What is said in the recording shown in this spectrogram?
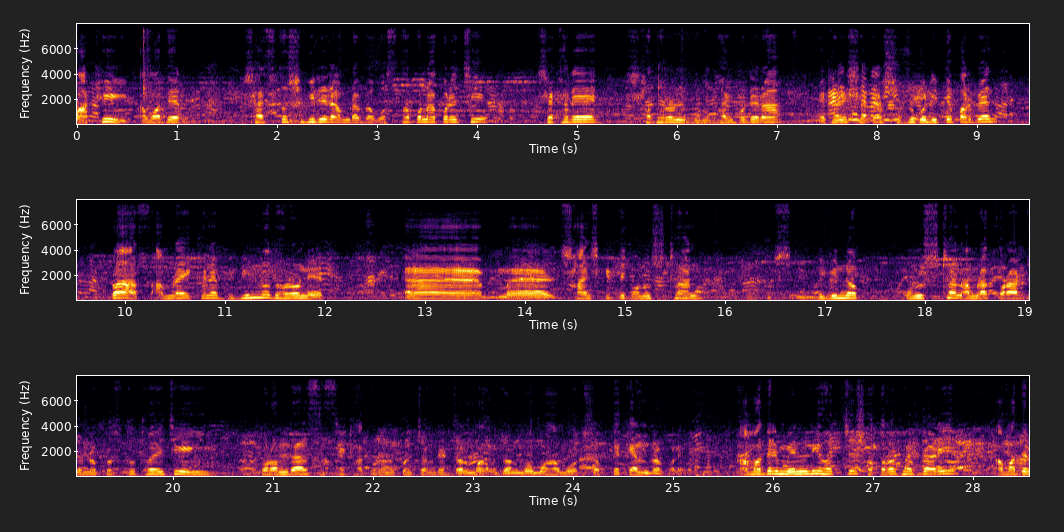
মাঠেই আমাদের স্বাস্থ্য শিবিরের আমরা ব্যবস্থাপনা করেছি। সেখানে সাধারণ গুরু ভাই বোনেরা এখানে সেটার সুযোগও নিতে পারবেন। প্লাস আমরা এখানে বিভিন্ন ধরনের সাংস্কৃতিক অনুষ্ঠান, বিভিন্ন অনুষ্ঠান আমরা করার জন্য প্রস্তুত হয়েছি। এই পরম দয়াল শ্রী শ্রী ঠাকুর অনুকূলচন্দ্রের জন্ম জন্ম মহা মহোৎসবকে কেন্দ্র করে। আমাদের মেনলি হচ্ছে সতেরো ফেব্রুয়ারি আমাদের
